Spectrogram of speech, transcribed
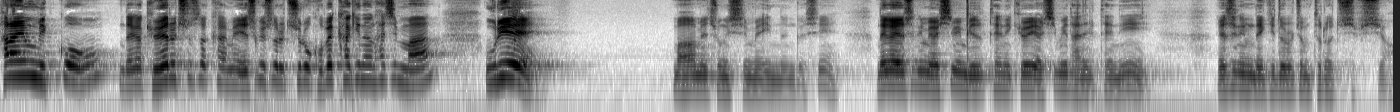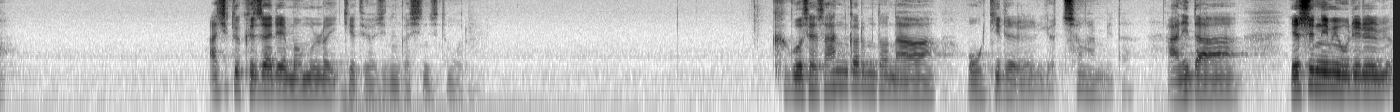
하나님을 믿고 내가 교회를 출석하며 예수 그리스도를 주로 고백하기는 하지만 우리의 마음의 중심에 있는 것이 내가 예수님 열심히 믿을 테니 교회 열심히 다닐 테니 예수님 내 기도를 좀 들어주십시오. 아직도 그 자리에 머물러 있게 되어지는 것인지도 모릅니다. 그곳에서 한 걸음 더 나아 오기를 요청합니다. 아니다. 예수님이 우리를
